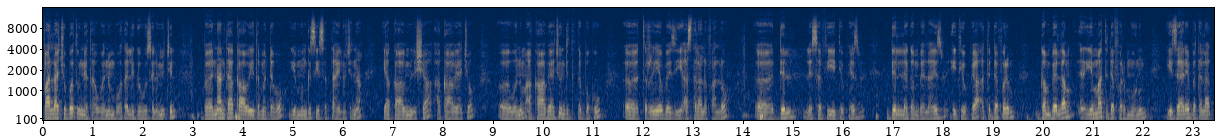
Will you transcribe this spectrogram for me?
ባላችሁበት ሁኔታ ወይም ቦታ ሊገቡ ስለሚችል በእናንተ አካባቢ የተመደበው የመንግስት የጸጥታ ኃይሎችና የአካባቢ ሚሊሻ አካባቢያቸው ወይም አካባቢያቸው እንድትጠበቁ ጥሪ በዚህ አስተላልፋለሁ። ድል ለሰፊ የኢትዮጵያ ሕዝብ፣ ድል ለጋምቤላ ሕዝብ። ኢትዮጵያ አትደፈርም፣ ጋምቤላም የማትደፈር መሆኑን የዛሬ በጠላት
